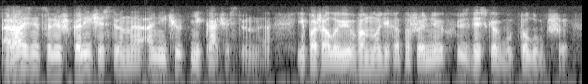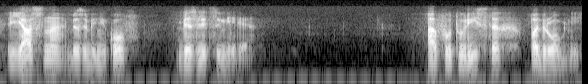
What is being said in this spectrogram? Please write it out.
А разница лишь количественная, а ничуть не качественная. И, пожалуй, во многих отношениях здесь как будто лучше. Ясно, без обиняков, без лицемерия. О футуристах подробней.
